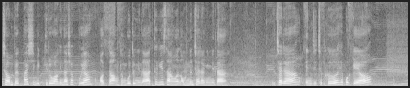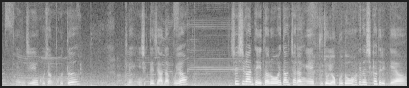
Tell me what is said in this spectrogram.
6,182km 확인하셨고요. 어떠한 경고등이나 특이사항은 없는 차량입니다. 이 차량 엔진 체크 해볼게요. 엔진 고장 코드 네, 인식되지 않았고요. 실시간 데이터로 해당 차량의 부조 여부도 확인을 시켜드릴게요.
